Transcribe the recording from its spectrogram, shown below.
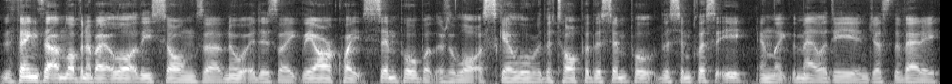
The things that I'm loving about a lot of these songs that I've noted is like they are quite simple, but there's a lot of skill over the top of the simple, the simplicity, and like the melody and just the very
